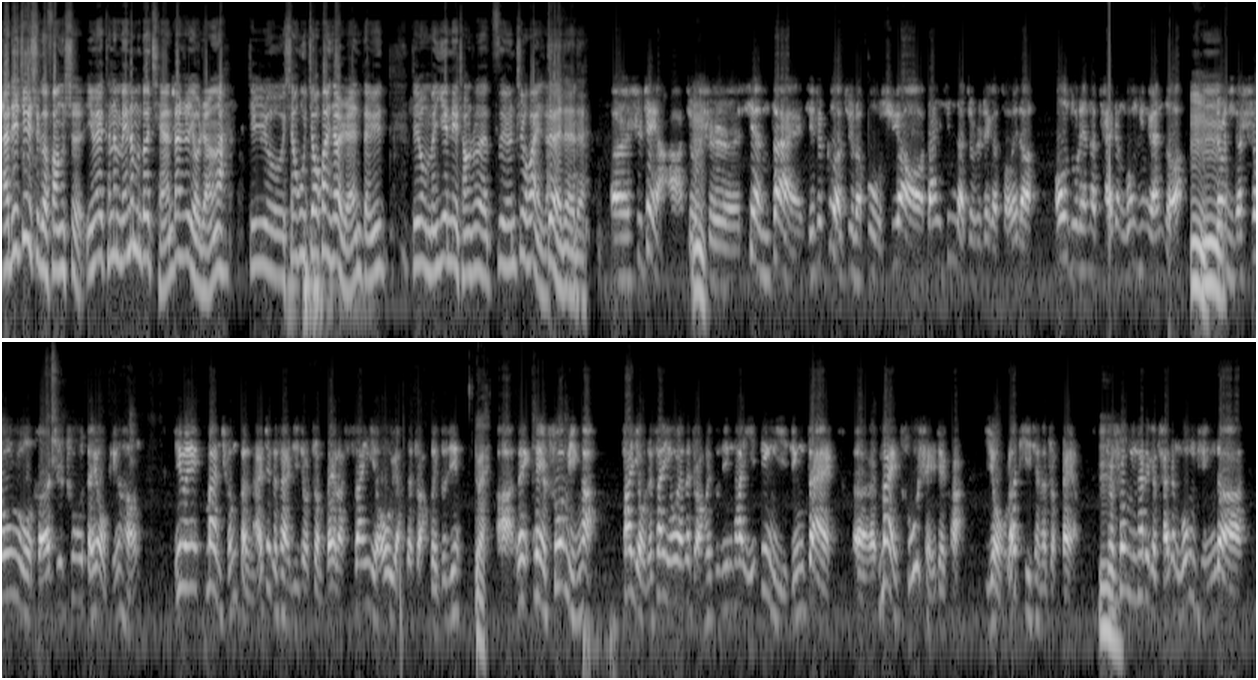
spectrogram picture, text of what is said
哎，这这是个方式，因为可能没那么多钱，但是有人啊，就有相互交换一下人，等于就是我们业内常说的资源置换一下。对对对，呃，是这样啊，就是现在其实各俱乐部需要担心的就是这个所谓的欧足联的财政公平原则，嗯。嗯。就是你的收入和支出得有平衡。因为曼城本来这个赛季就准备了三亿欧元的转会资金，对。啊，那那说明啊，他有着三亿欧元的转会资金，他一定已经在呃卖出谁这块儿有了提前的准备了，就嗯说明他这个财政公平的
